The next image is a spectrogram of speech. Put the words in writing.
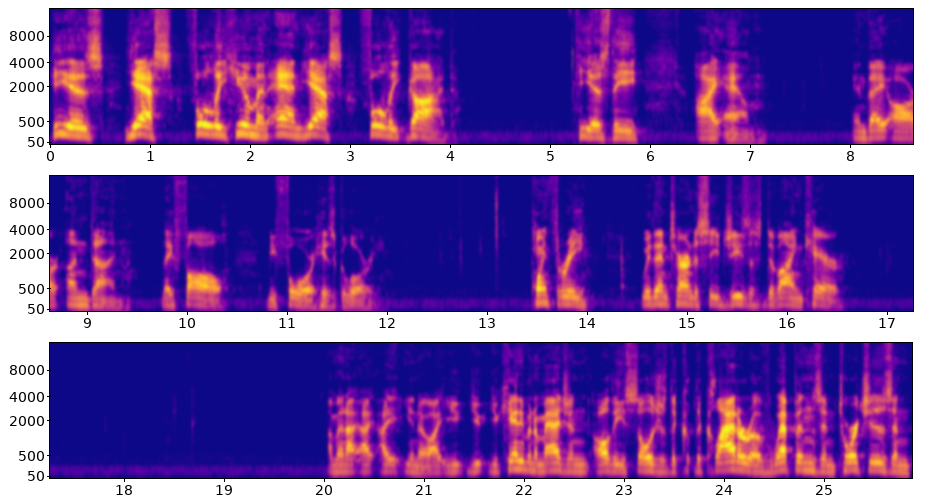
He is, yes, fully human, and yes, fully God. He is the I am. And they are undone, they fall before his glory. Point three, we then turn to see Jesus' divine care. I mean, I, I you know, I, you, you can't even imagine all these soldiers, the, the clatter of weapons and torches and,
